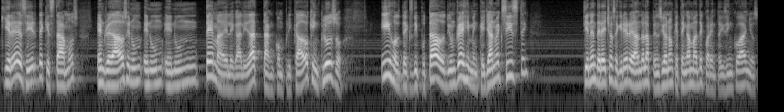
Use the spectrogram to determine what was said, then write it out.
quiere decir de que estamos enredados en un, en un, en un tema de legalidad tan complicado que incluso hijos de exdiputados de un régimen que ya no existe, tienen derecho a seguir heredando la pensión aunque tengan más de 45 años.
